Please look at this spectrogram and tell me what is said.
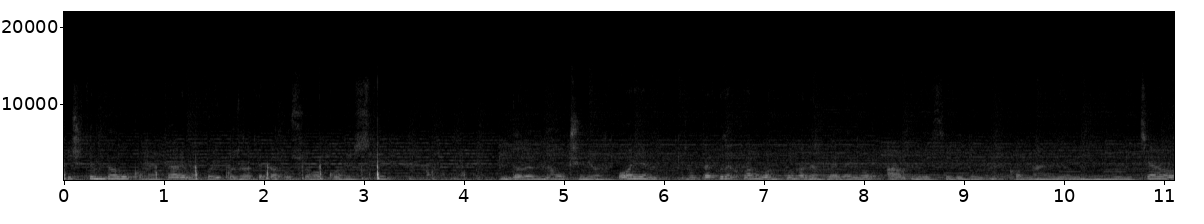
pišite mi dole u komentarima koliko znate kako se ovo koristi. Da vam naučim još bolje. tako da hvala vam puno na gledanju, a mi se vidimo u nekom narednom videu. Ćao!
